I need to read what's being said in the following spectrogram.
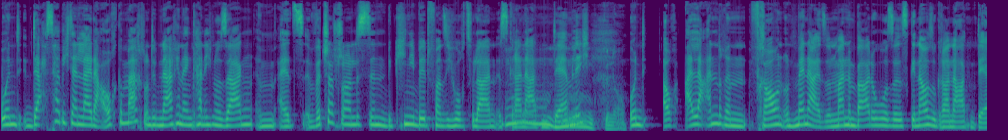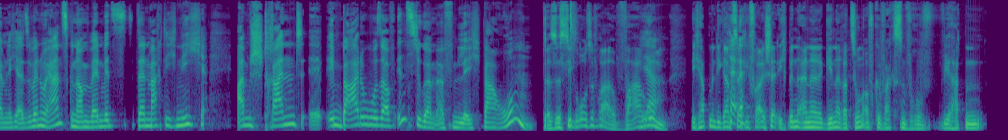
Und das habe ich dann leider auch gemacht und im Nachhinein kann ich nur sagen, ähm, als Wirtschaftsjournalistin ein Bikini-Bild von sich hochzuladen ist granatendämlich. genau. Und auch alle anderen Frauen und Männer, also ein Mann in Badehose ist genauso granatendämlich. Also wenn du ernst genommen werden willst, dann mach dich nicht am Strand äh, im Badehose auf Instagram öffentlich. Warum? Das ist die große Frage. Warum? Ja. Ich habe mir die ganze Zeit die Frage gestellt, ich bin in einer Generation aufgewachsen, wo wir hatten,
